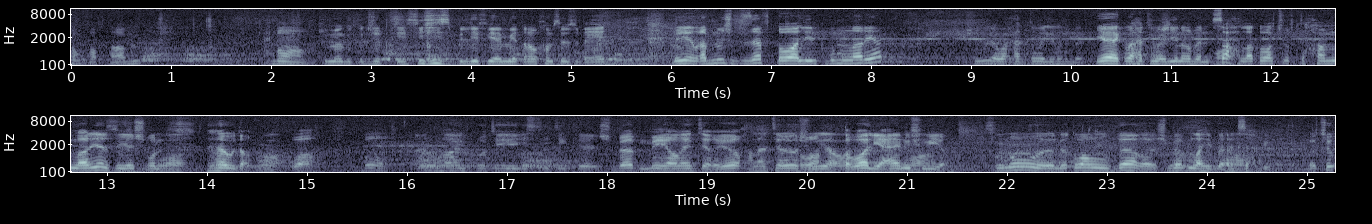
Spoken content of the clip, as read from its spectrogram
confortable bon كيما قلت لك je précise باللي فيها متر و75 ما ينغبنوش بزاف الطوال اللي يركبوا من l'arrière شوية واحد طويل ينغبن. ياك واحد تولي نغبن صح la toiture تاعها من l'arrière زي شغل. هاوده واه. bon عندها un côté esthétique شباب mais على ال intérieur على ال intérieur شوية. الطوال يعانوا. شوية. sinon le toit en verre شباب الله يبارك. صاحبي. وتشوف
